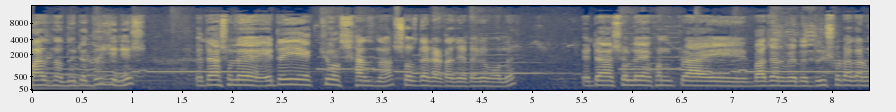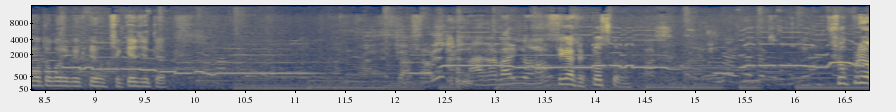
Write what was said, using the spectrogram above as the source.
বাজনা দুইটা দুই জিনিস। এটা আসলে এটাই অ্যাকচুয়াল সাজনা সজনা ডাটা যেটাকে বলে। এটা আসলে এখন প্রায় বাজার বেদে দুইশো টাকার মতো করে বিক্রি হচ্ছে কেজিতে। ঠিক আছে ক্লোজ করুন সুপ্রিয়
